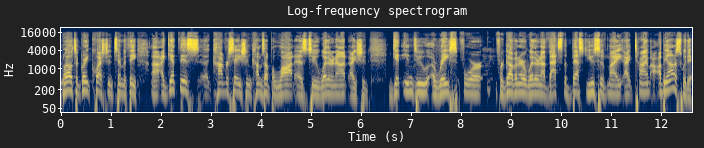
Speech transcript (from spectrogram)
Well, it's a great question, Timothy. Uh, I get this uh, conversation comes up a lot as to whether or not I should get into a race for for governor, whether or not that's the best use of my uh, time. I'll be honest with you.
